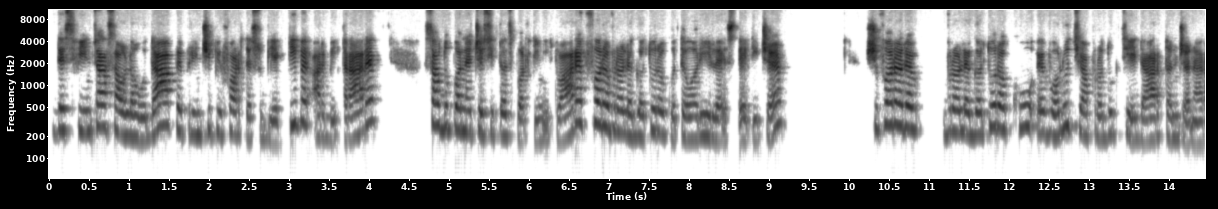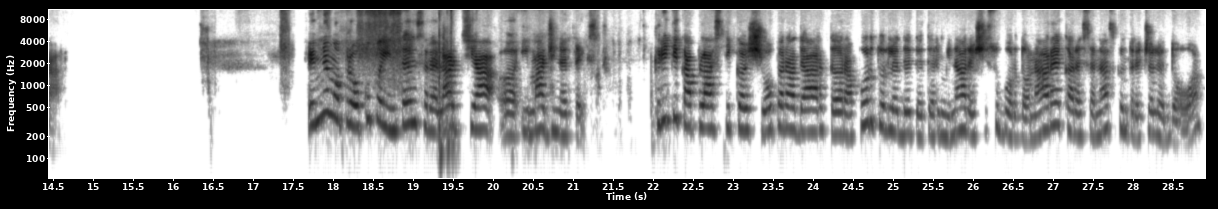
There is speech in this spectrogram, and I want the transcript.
desfința sau lăuda pe principii foarte subiective, arbitrare, sau după necesități părtinitoare, fără vreo legătură cu teoriile estetice și fără vreo legătură cu evoluția producției de artă în general. Pe mine mă preocupă intens relația uh, imagine-text. Critica plastică și opera de artă, raporturile de determinare și subordonare care se nasc între cele două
